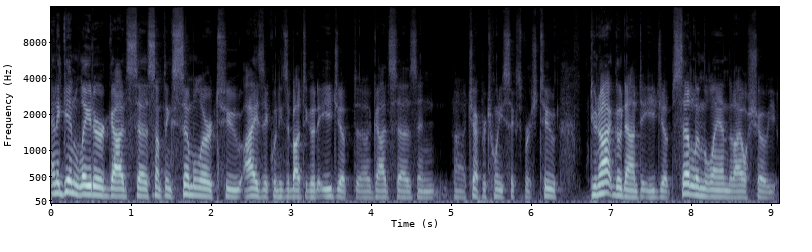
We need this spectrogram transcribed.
And again, later, God says something similar to Isaac when he's about to go to Egypt. Uh, God says in uh, chapter 26, verse 2, Do not go down to Egypt, settle in the land that I will show you.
